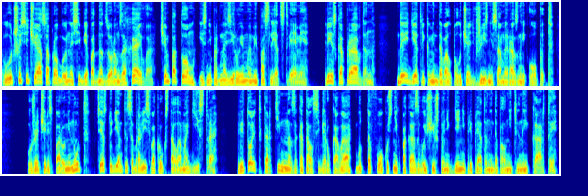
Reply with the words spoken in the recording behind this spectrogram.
Лучше сейчас опробую на себе под надзором Захаева, чем потом и с непрогнозируемыми последствиями. Риск оправдан. Да и дед рекомендовал получать в жизни самый разный опыт. Уже через пару минут все студенты собрались вокруг стола магистра. Витольд картинно закатал себе рукава, будто фокусник, показывающий, что нигде не припрятаны дополнительные карты.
